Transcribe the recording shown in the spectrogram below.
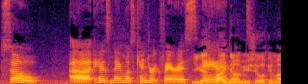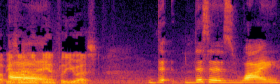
So, uh, his name was Kendrick Farris. You guys probably know him. You should look him up. He's an uh, Olympian for the U.S. th- this is why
